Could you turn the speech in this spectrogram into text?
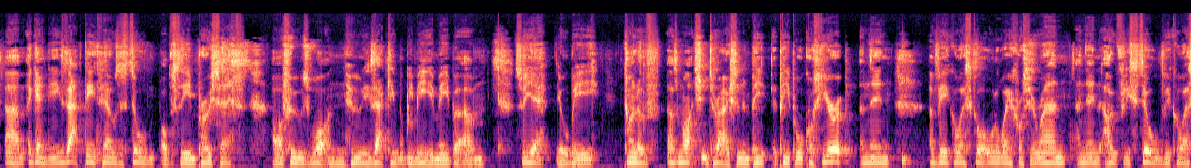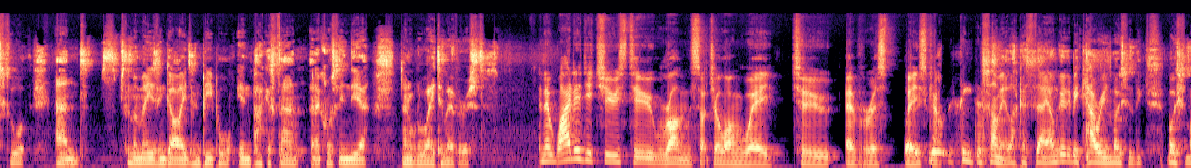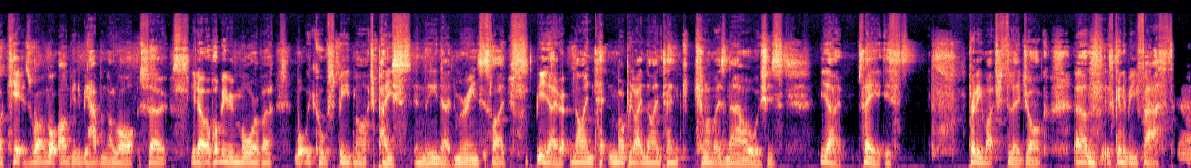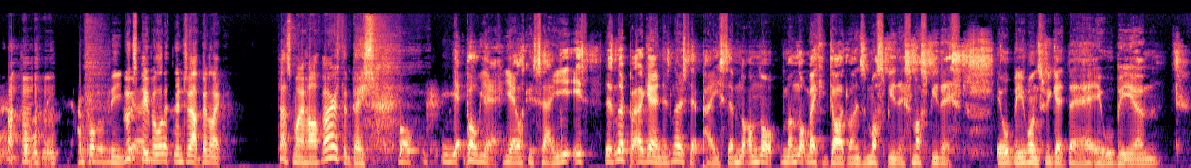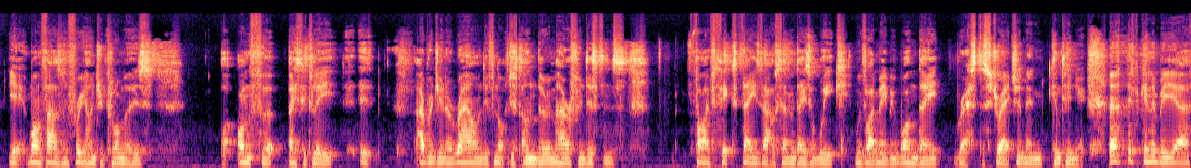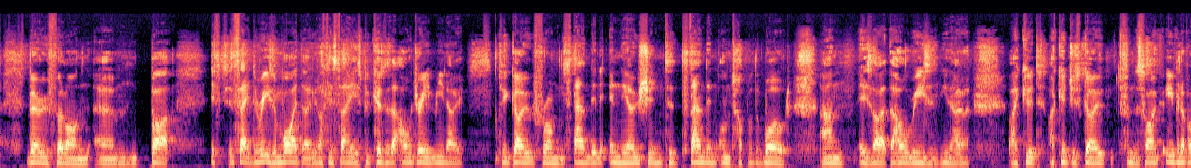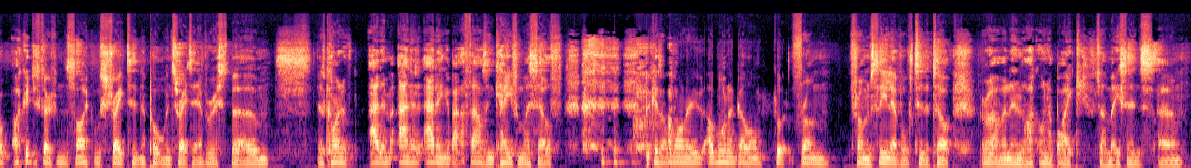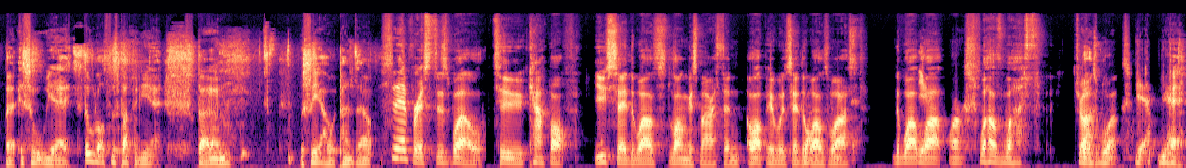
um, again, the exact details are still obviously in process of who's what and who exactly will be meeting me. But um, so yeah, it will be kind of as much interaction and pe- people across Europe, and then a vehicle escort all the way across Iran, and then hopefully still vehicle escort and some amazing guides and people in Pakistan and across India and all the way to Everest. And then, why did you choose to run such a long way to Everest base camp. The feed the summit, like I say, I'm going to be carrying most of the most of my kit as well. I'm, Not I'm going to be having a lot, so you know it'll probably be more of a what we call speed march pace in the you know the Marines. It's like you know nine ten, probably like nine ten kilometers an hour, which is you know say it's pretty much still a jog. Um, it's going to be fast, uh, probably. And probably most um, people listening to that been like, that's my half marathon pace. well, yeah, well, yeah, yeah. Like I say, it's there's no, again, there's no set pace. I'm not, I'm not, I'm not making guidelines. Must be this, must be this. It will be once we get there. It will be, um, yeah, 1,300 kilometers on foot, basically, averaging around, if not just under, a marathon distance five, six days out of seven days a week with like maybe one day rest to stretch and then continue. it's going to be uh, very full on. Um, but it's to say the reason why though, like I say, is because of that whole dream, you know, to go from standing in the ocean to standing on top of the world. Um, is like the whole reason, you know, I could I could just go from the cycle, even if I, I could just go from the cycle straight to Nepal and straight to Everest, but um, was kind of adding adding, adding about a thousand k for myself because I want to I want to go on foot from from sea level to the top rather than like on a bike, if that makes sense. Um, but it's all, yeah, it's still lots of stuff in here. But um, we'll see how it pans out. Everest as well, to cap off, you say the world's longest marathon. A lot of people would say the world's worst. The world, yeah. world, world's worst. Drugs work. Yeah, yeah.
